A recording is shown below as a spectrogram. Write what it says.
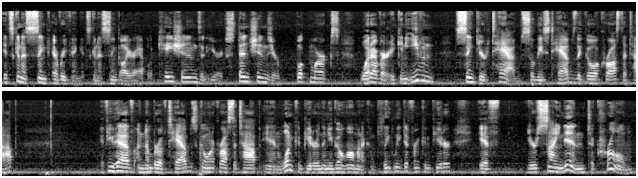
it's going to sync everything. It's going to sync all your applications, your extensions, your bookmarks, whatever. It can even sync your tabs. So these tabs that go across the top, if you have a number of tabs going across the top in one computer and then you go home on a completely different computer, if you're signed in to Chrome,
